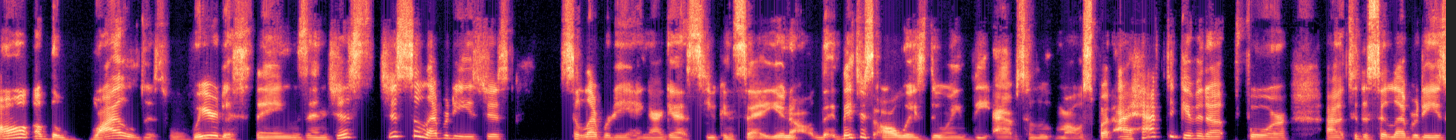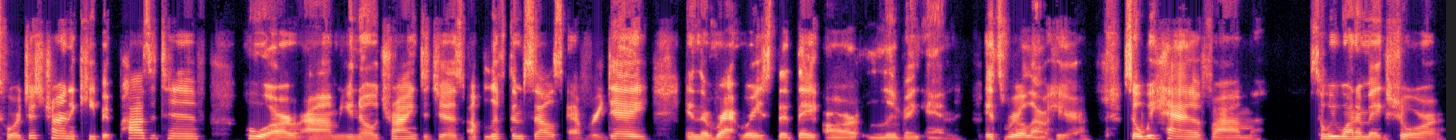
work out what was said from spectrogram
All of the wildest, weirdest things, and just just celebrities just celebritying, I guess you can say. You know, they just always doing the absolute most. But I have to give it up for uh, to the celebrities who are just trying to keep it positive, who are, um, you know, trying to just uplift themselves every day in the rat race that they are living in. It's real out here. So we have, um, so we want to make sure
